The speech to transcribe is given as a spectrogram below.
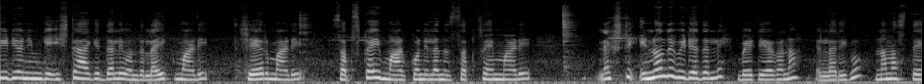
ವಿಡಿಯೋ ನಿಮಗೆ ಇಷ್ಟ ಆಗಿದ್ದಲ್ಲಿ ಒಂದು ಲೈಕ್ ಮಾಡಿ ಶೇರ್ ಮಾಡಿ ಸಬ್ಸ್ಕ್ರೈಬ್ ಮಾಡ್ಕೊಂಡಿಲ್ಲ ಅಂದರೆ ಸಬ್ಸ್ಕ್ರೈಬ್ ಮಾಡಿ. ನೆಕ್ಸ್ಟ್ ಇನ್ನೊಂದು ವಿಡಿಯೋದಲ್ಲಿ ಭೇಟಿಯಾಗೋಣ. ಎಲ್ಲರಿಗೂ ನಮಸ್ತೆ.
